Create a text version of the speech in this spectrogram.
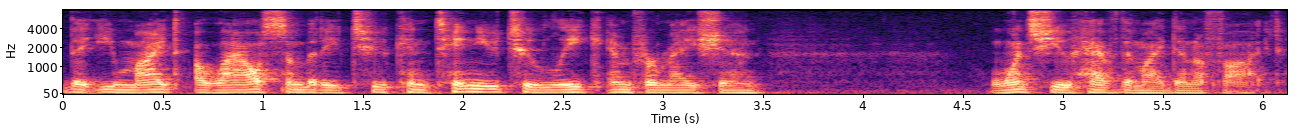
that you might allow somebody to continue to leak information once you have them identified?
